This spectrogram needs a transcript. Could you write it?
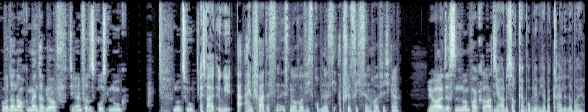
aber dann auch gemeint habe, ja, die Einfahrt ist groß genug, nur zu. Es war halt irgendwie, Einfahrt ist, ist nur häufig das Problem, dass die abschüssig sind häufig, gell? Ja, das sind nur ein paar Grad. ja, das ist auch kein Problem. Ich habe ja Keile dabei.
